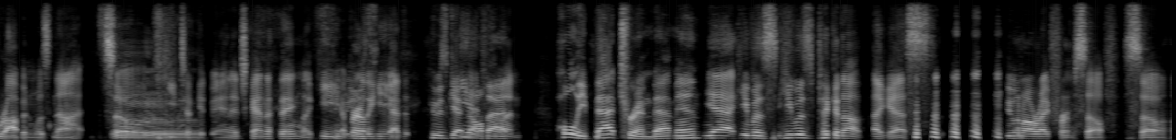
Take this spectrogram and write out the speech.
Robin was not. So he took advantage kind of thing. Like he He apparently was he had, He was getting had all that fun. holy bat trim, Batman. Yeah, he was he was picking up, I guess. Doing all right for himself. So,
